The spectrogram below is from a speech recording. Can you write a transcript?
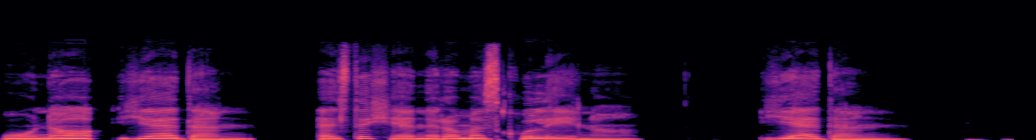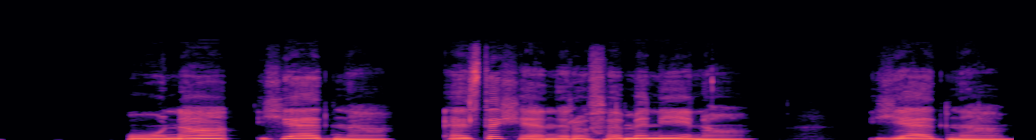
1 jedan es de género masculino. Jedan. Una jedna es de género femenino. Jedna.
